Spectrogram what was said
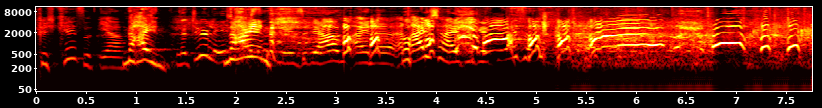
krieg ich Käse? Ja. Nein! Natürlich. Nein! Käse. Wir haben eine reichhaltige Käse.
